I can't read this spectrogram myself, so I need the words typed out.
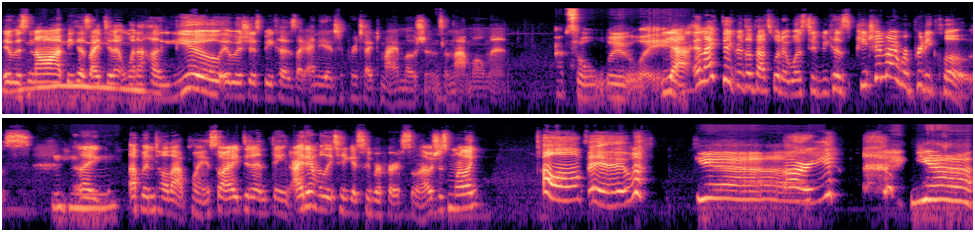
It was not because I didn't want to hug you. It was just because like I needed to protect my emotions in that moment." Absolutely. Yeah, and I figured that that's what it was too because Peach and I were pretty close like Mhm. up until that point. So I didn't think I didn't really take it super personal. I was just more like, "Oh, babe, yeah. sorry." Yeah.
